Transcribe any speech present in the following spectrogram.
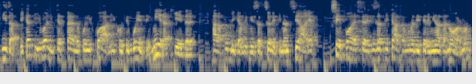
disapplicativo, è l'interpello con il quale il contribuente mira a chiedere alla pubblica amministrazione finanziaria se può essere disapplicata una determinata norma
